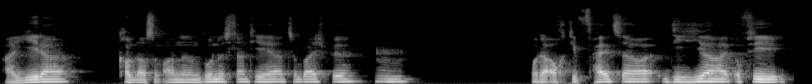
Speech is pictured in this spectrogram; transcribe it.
aber jeder kommt aus einem anderen Bundesland hierher zum Beispiel. Mhm. Oder auch die Pfälzer, die hier halt auf die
